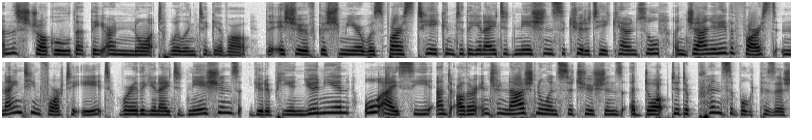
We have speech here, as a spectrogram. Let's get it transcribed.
and the struggle that they are not willing to give up. The issue of Kashmir was first taken to the United Nations Security Council on January the 1st, 1948, where the United Nations, European Union, OIC, and other international institutions adopted a principled position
